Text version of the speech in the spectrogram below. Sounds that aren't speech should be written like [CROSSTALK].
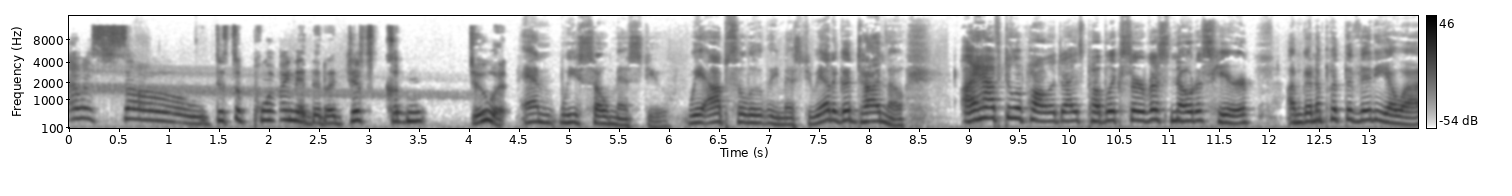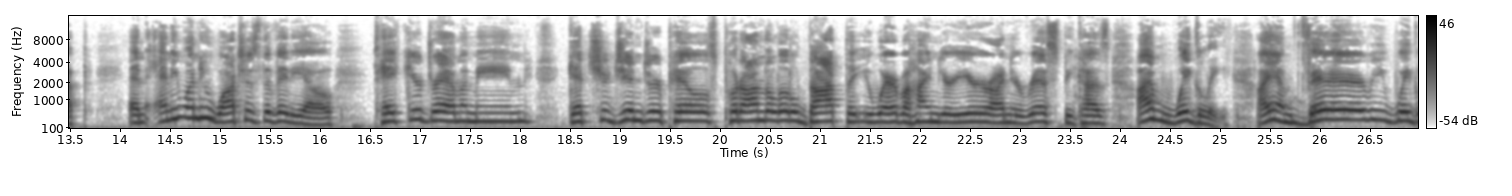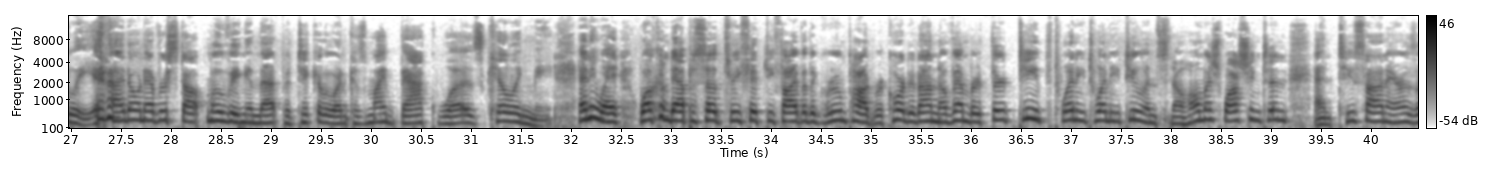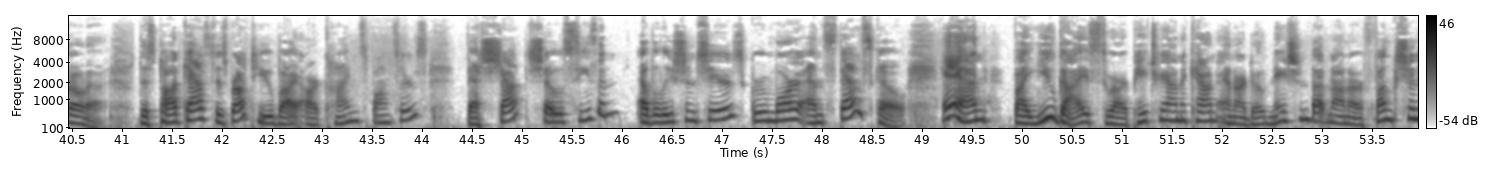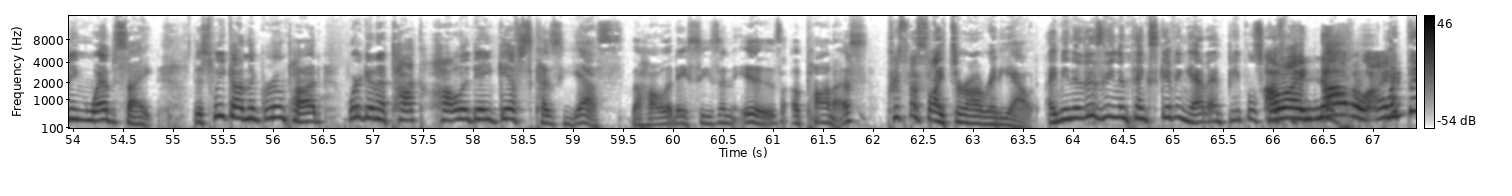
I was so disappointed that I just couldn't do it. And we so missed you. We absolutely missed you. We had a good time though. I have to apologize. Public service notice here. I'm going to put the video up, and anyone who watches the video, take your Dramamine, get your ginger pills, put on the little dot that you wear behind your ear or on your wrist because I'm wiggly. I am very wiggly [LAUGHS] and I don't ever stop moving in that particular one because my back was killing me. Anyway, welcome to episode 355 of the Groom Pod, recorded on November 13th, 2022 in Snohomish, Washington and Tucson, Arizona. This podcast is brought to you by our kind sponsors, Best Shot Show Season Evolution Shears, Groommore, and Stasco. And by you guys through our Patreon account and our donation button on our functioning website. This week on the Groom Pod, we're going to talk holiday gifts because, yes, the holiday season is upon us. Christmas lights are already out. I mean, it isn't even Thanksgiving yet, and people's. Oh, I know. I, What the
